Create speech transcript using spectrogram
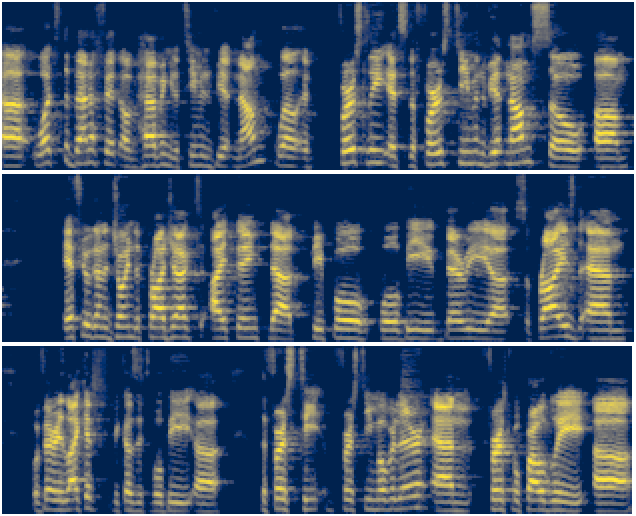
uh, what's the benefit of having a team in Vietnam? Well, if, firstly, it's the first team in Vietnam, so um, if you're going to join the project, I think that people will be very uh, surprised and will very like it because it will be uh, the first team first team over there, and first will probably uh,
